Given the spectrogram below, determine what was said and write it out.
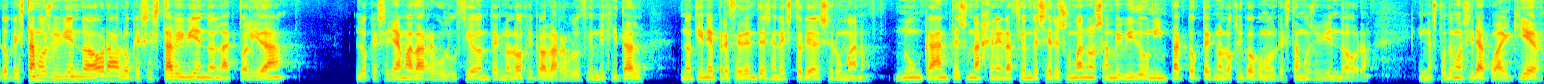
lo que estamos viviendo ahora, lo que se está viviendo en la actualidad, lo que se llama la revolución tecnológica o la revolución digital, no tiene precedentes en la historia del ser humano. Nunca antes una generación de seres humanos han vivido un impacto tecnológico como el que estamos viviendo ahora. Y nos podemos ir a cualquier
